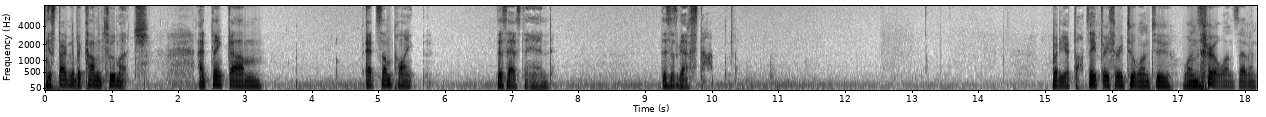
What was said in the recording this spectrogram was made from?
It's starting to become too much. I think. Um, at some point, this has to end. This has got to stop. What are your thoughts? 833-212-1017.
